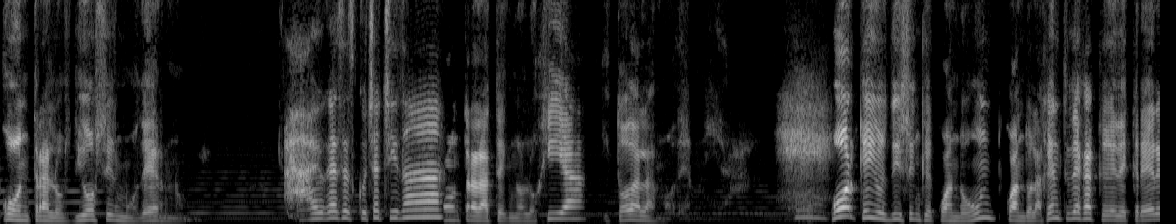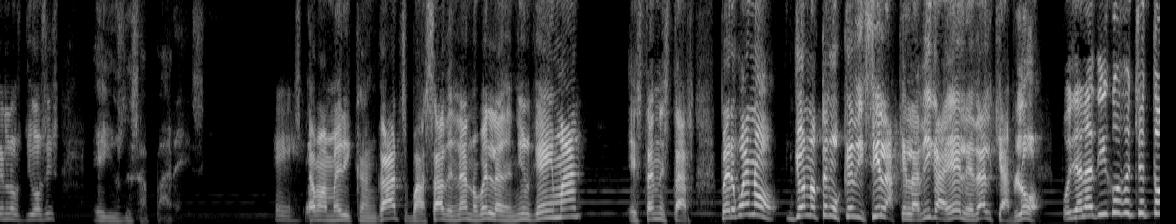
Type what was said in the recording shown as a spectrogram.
contra los dioses modernos. Ay, oiga, se escucha chida. Contra la tecnología y toda la modernidad. Porque ellos dicen que cuando, un, cuando la gente deja de creer en los dioses, ellos desaparecen. Se llama American Gods, basada en la novela de Neil Gaiman está en Stars. Pero bueno, yo no tengo que decirla, que la diga él, le da el que habló. Pues ya la dijo, Don Cheto.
